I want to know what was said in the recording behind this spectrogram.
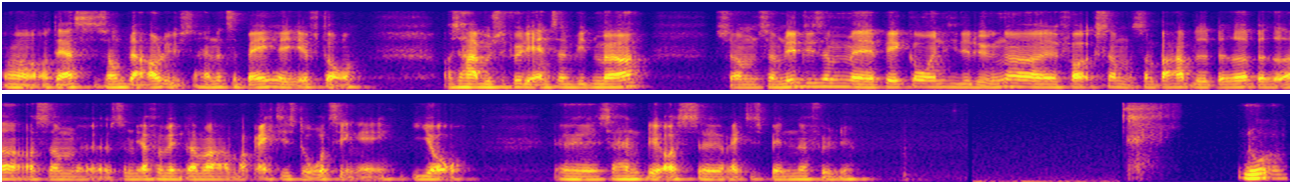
og, og deres sæson blev aflyst, så han er tilbage her i efteråret. Og så har vi jo selvfølgelig Anton Wittmør, som, som lidt ligesom øh, begge går ind i de lidt yngre øh, folk, som, som bare er blevet bedre og bedre, og som, øh, som jeg forventer mig, mig rigtig store ting af i år. Øh, så han bliver også øh, rigtig spændende at følge. Nu,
